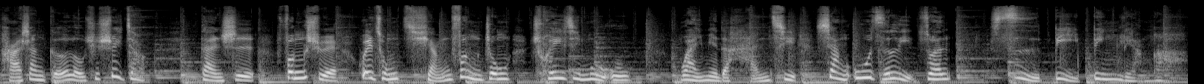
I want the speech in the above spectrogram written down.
爬上阁楼去睡觉，但是风雪会从墙缝中吹进木屋。外面的寒气向屋子里钻，四壁冰凉啊，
